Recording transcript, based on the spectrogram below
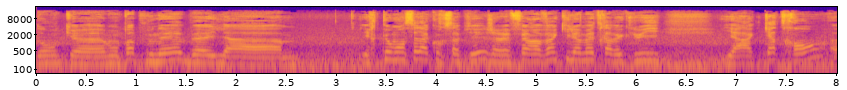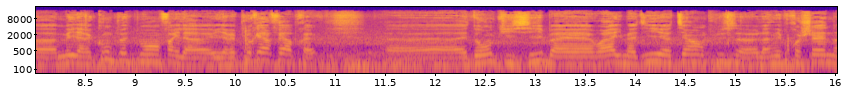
Donc euh, mon papounet, ben, il a il recommençait la course à pied. J'avais fait un 20 km avec lui il y a 4 ans, euh, mais il avait complètement, enfin il, a, avait plus rien fait après. Euh, donc ici, ben voilà, il m'a dit tiens en plus euh, l'année prochaine.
